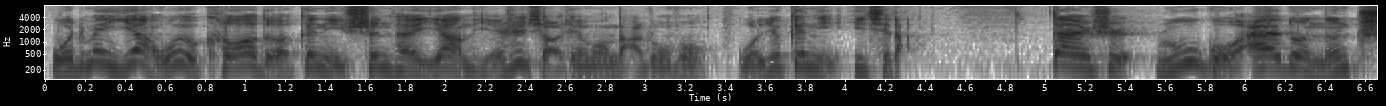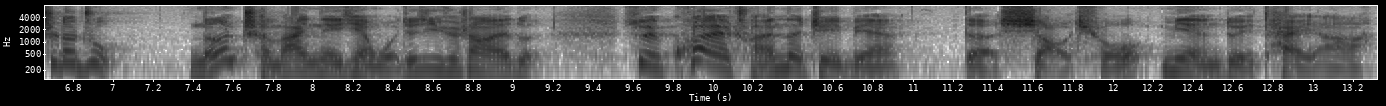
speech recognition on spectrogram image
我这边一样，我有克劳德，跟你身材一样的，也是小前锋打中锋，我就跟你一起打。但是如果艾顿能吃得住，能惩罚你内线，我就继续上艾顿。所以快船的这边的小球面对太阳啊，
